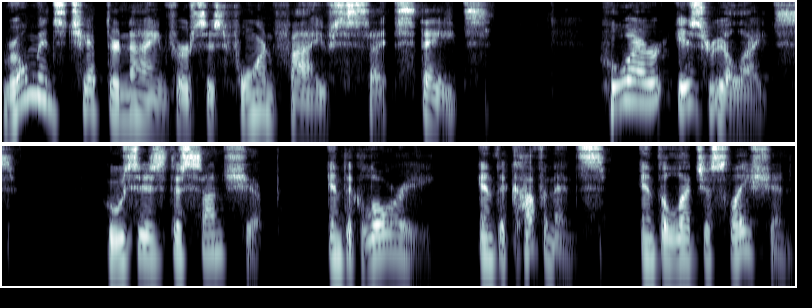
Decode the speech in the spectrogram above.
Romans chapter 9, verses 4 and 5 states, Who are Israelites? Whose is the sonship, in the glory, in the covenants, in the legislation,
